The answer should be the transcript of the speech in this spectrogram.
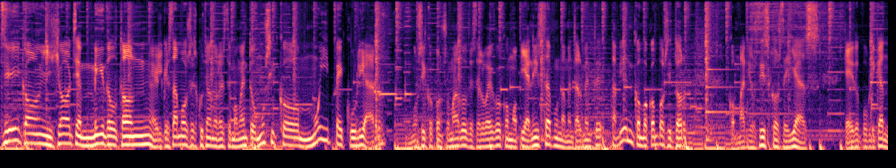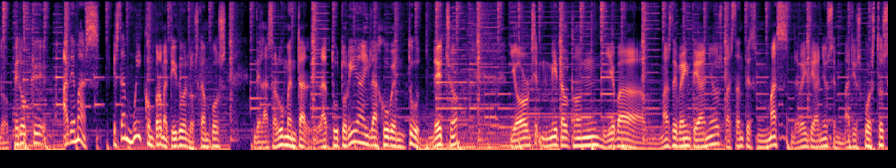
Identity con George Middleton, el que estamos escuchando en este momento, un músico muy peculiar, un músico consumado desde luego como pianista fundamentalmente, también como compositor con varios discos de jazz que ha ido publicando, pero que además está muy comprometido en los campos de la salud mental, la tutoría y la juventud. De hecho, George Middleton lleva más de 20 años, bastantes más de 20 años en varios puestos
